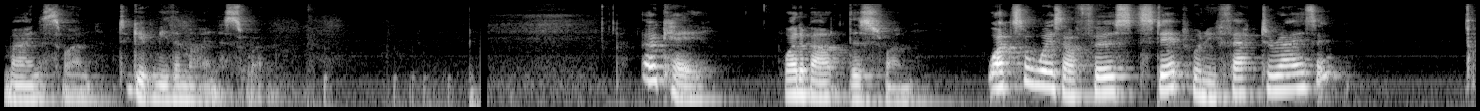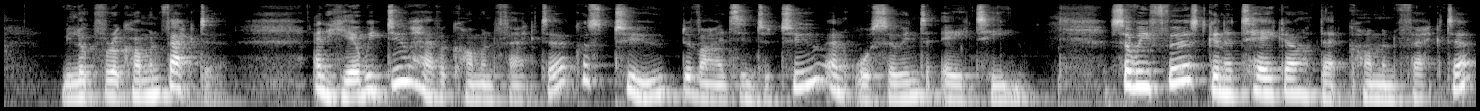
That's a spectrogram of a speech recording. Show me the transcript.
minus 1 to give me the minus 1. Okay, what about this one? What's always our first step when we factorize it? We look for a common factor. And here we do have a common factor because 2 divides into 2 and also into 18. So we're first going to take out that common factor.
